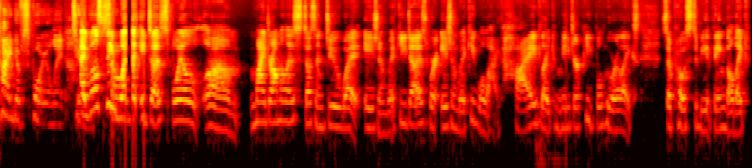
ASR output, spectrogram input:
kind of spoil it too. I will say So- what it does spoil. Um, my drama list doesn't do what Asian Wiki does, where Asian Wiki will like hide like major people who are like supposed to be a thing. They'll like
